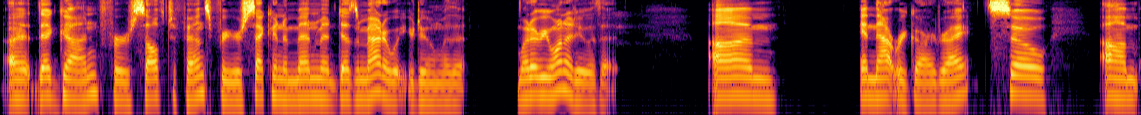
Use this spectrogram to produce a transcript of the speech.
a, a gun for self defense, for your Second Amendment, doesn't matter what you're doing with it, whatever you want to do with it. Um, in that regard, right? So, um,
